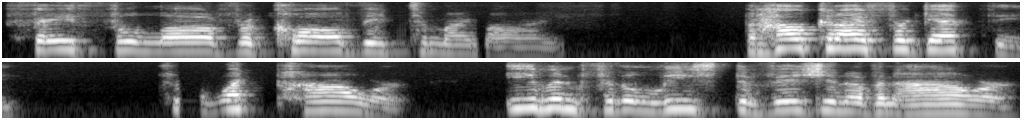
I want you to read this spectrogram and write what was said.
faithful love recall thee to my mind. But how could I forget thee? Through what power, even for the least division of an hour,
